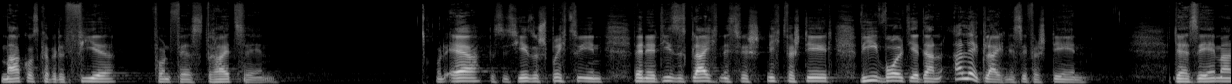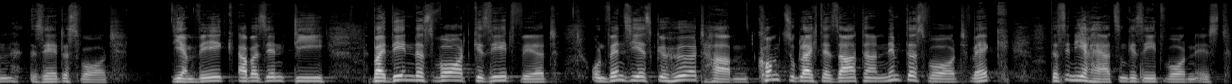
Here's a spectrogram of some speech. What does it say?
Markus Kapitel 4 von Vers 13. Und er, das ist Jesus, spricht zu ihnen, wenn ihr dieses Gleichnis nicht versteht, wie wollt ihr dann alle Gleichnisse verstehen? Der Sämann sät das Wort. Die am Weg aber sind die, bei denen das Wort gesät wird. Und wenn sie es gehört haben, kommt zugleich der Satan, nimmt das Wort weg das in ihr Herzen gesät worden ist.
